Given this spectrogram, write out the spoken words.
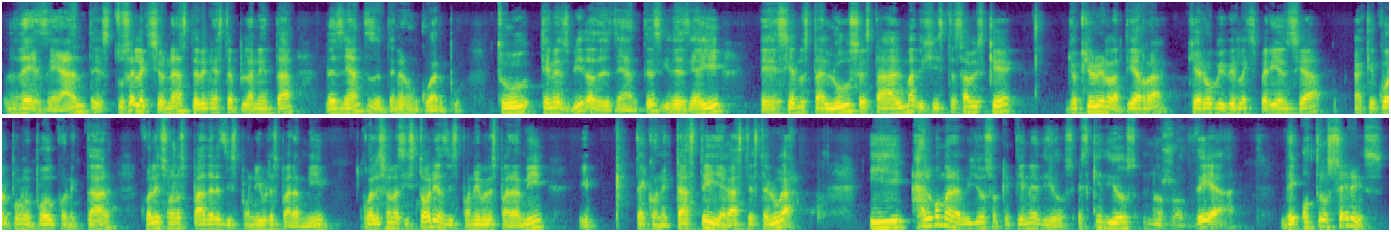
desde antes. Tú seleccionaste venir a este planeta desde antes de tener un cuerpo. Tú tienes vida desde antes y desde ahí, eh, siendo esta luz, esta alma, dijiste, ¿sabes qué? Yo quiero ir a la Tierra, quiero vivir la experiencia, a qué cuerpo me puedo conectar, cuáles son los padres disponibles para mí, cuáles son las historias disponibles para mí y te conectaste y llegaste a este lugar. Y algo maravilloso que tiene Dios es que Dios nos rodea de otros seres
